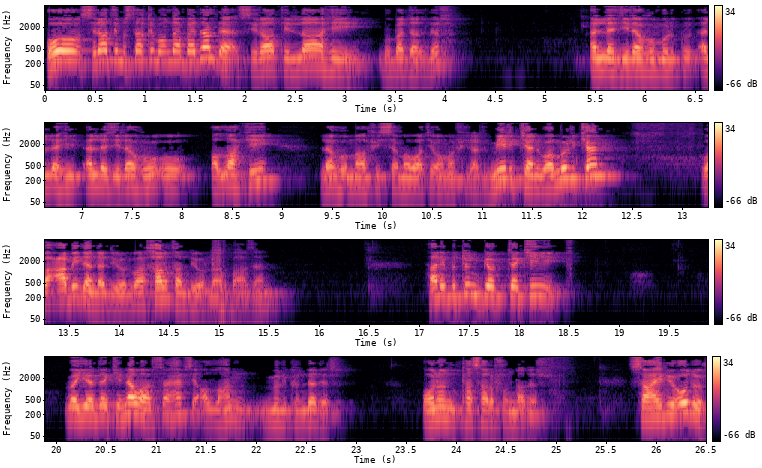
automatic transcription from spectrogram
O sırat-ı müstakim ondan bedel de siratillahi bu bedeldir. Ellezî lehu mulku ellezî lehu Allah ki lehu ma fis semavati ve ma fil ardı. Milken ve mülken ve abiden de diyor ve halkan diyorlar bazen. Hani bütün gökteki ve yerdeki ne varsa hepsi Allah'ın mülkündedir. Onun tasarrufundadır. Sahibi odur.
